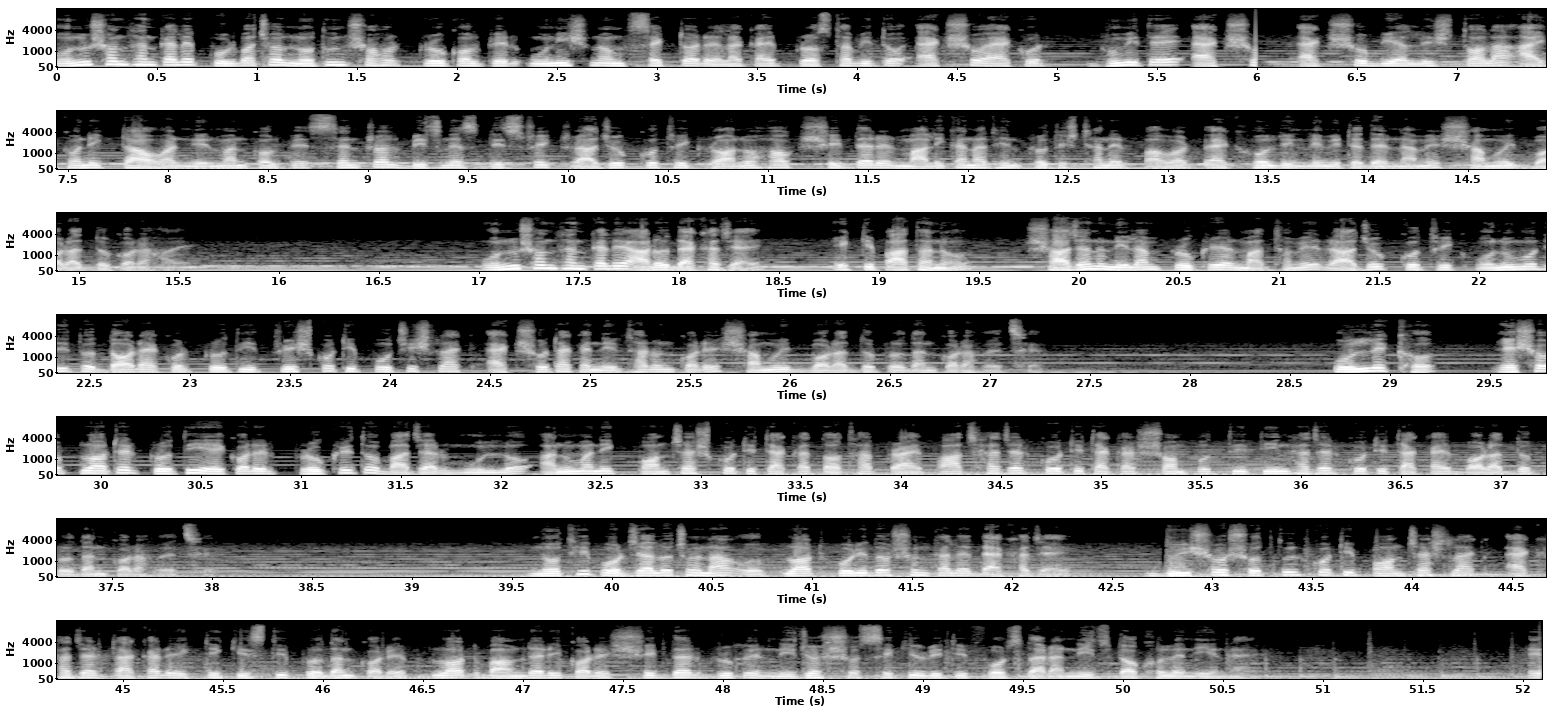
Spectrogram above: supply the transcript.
অনুসন্ধানকালে পূর্বাচল নতুন শহর প্রকল্পের উনিশ নং সেক্টর এলাকায় প্রস্তাবিত একশো একর ভূমিতে একশো একশো বিয়াল্লিশ তলা আইকনিক টাওয়ার নির্মাণকল্পে সেন্ট্রাল বিজনেস ডিস্ট্রিক্ট রাজক কর্তৃক রণহক শিকদারের মালিকানাধীন প্রতিষ্ঠানের পাওয়ার প্যাক হোল্ডিং লিমিটেডের নামে সাময়িক বরাদ্দ করা হয়। অনুসন্ধানকালে আরও দেখা যায়, একটি পাতানো, সাজানো নিলাম প্রক্রিয়ার মাধ্যমে রাজক কর্তৃক অনুমোদিত দর একর প্রতি ত্রিশ কোটি পঁচিশ লাখ একশো টাকা নির্ধারণ করে সাময়িক বরাদ্দ প্রদান করা হয়েছে। উল্লেখ্য এসব প্লটের প্রতি একরের প্রকৃত বাজার মূল্য আনুমানিক পঞ্চাশ কোটি টাকা তথা প্রায় পাঁচ হাজার কোটি টাকার সম্পত্তি তিন হাজার কোটি টাকায় বরাদ্দ প্রদান করা হয়েছে। নথি পর্যালোচনা ও প্লট পরিদর্শনকালে দেখা যায়, দুইশো সত্তর কোটি পঞ্চাশ লাখ এক হাজার টাকার একটি কিস্তি প্রদান করে প্লট বাউন্ডারি করে শিকদার গ্রুপের নিজস্ব সিকিউরিটি ফোর্স দ্বারা নিজ দখলে নিয়ে নেয়।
